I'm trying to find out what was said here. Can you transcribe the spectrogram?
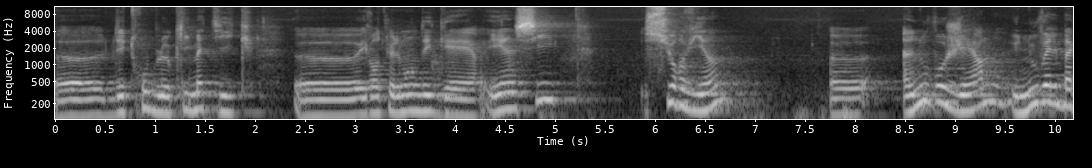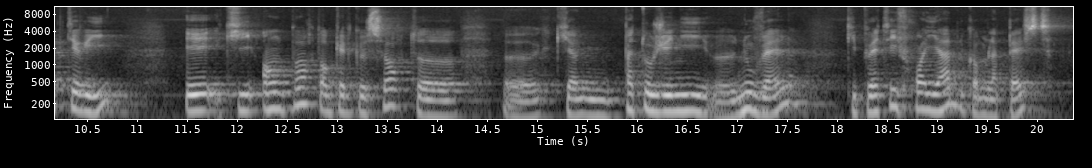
euh, des troubles climatiques, euh, éventuellement des guerres, et ainsi survient euh, un nouveau germe, une nouvelle bactérie, et qui emporte en quelque sorte, qui a une pathogénie nouvelle, qui peut être effroyable comme la peste,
